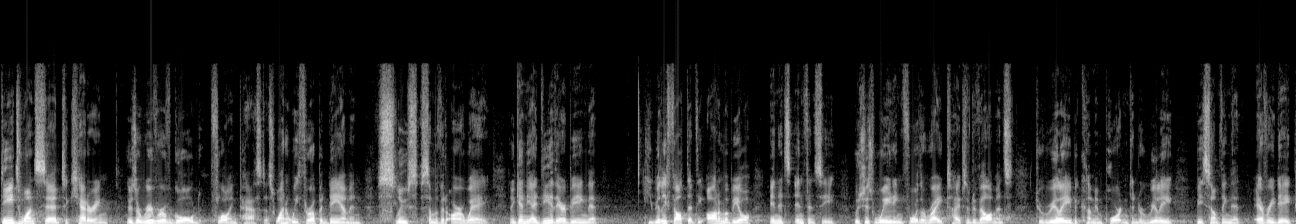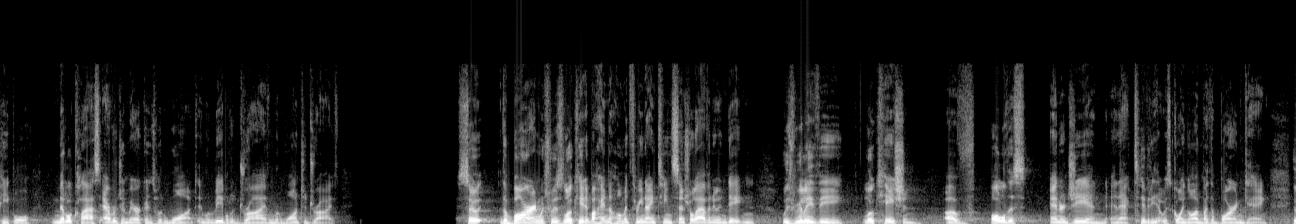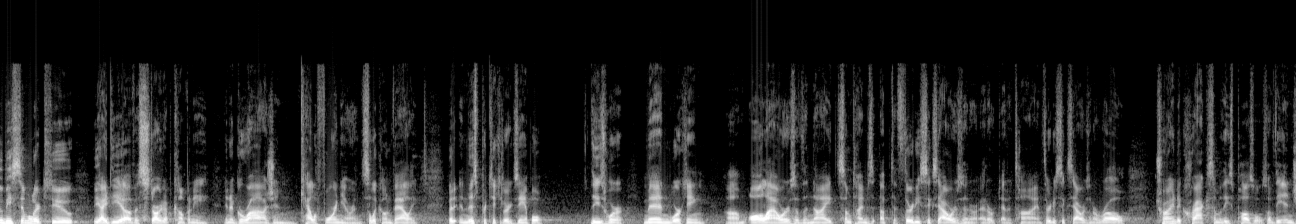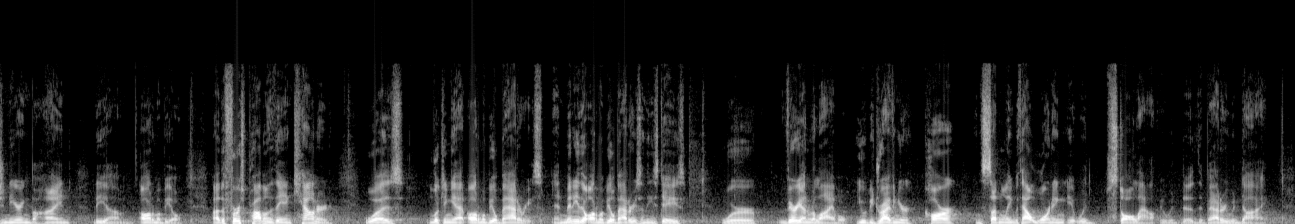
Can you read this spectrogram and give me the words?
Deeds once said to Kettering, There's a river of gold flowing past us. Why don't we throw up a dam and sluice some of it our way? And again, the idea there being that he really felt that the automobile in its infancy was just waiting for the right types of developments to really become important and to really be something that everyday people, middle class, average Americans would want and would be able to drive and would want to drive. So the barn, which was located behind the home at 319 Central Avenue in Dayton, was really the location of all of this energy and, and activity that was going on by the barn gang. It would be similar to the idea of a startup company in a garage in California or in Silicon Valley. But in this particular example, these were men working um, all hours of the night, sometimes up to 36 hours a, at, a, at a time, 36 hours in a row, trying to crack some of these puzzles of the engineering behind the um, automobile. Uh, the first problem that they encountered was looking at automobile batteries. And many of the automobile batteries in these days were very unreliable. You would be driving your car and suddenly, without warning, it would stall out. It would, the, the battery would die.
